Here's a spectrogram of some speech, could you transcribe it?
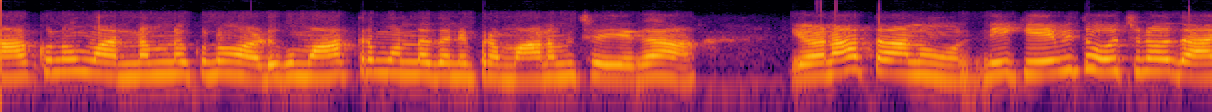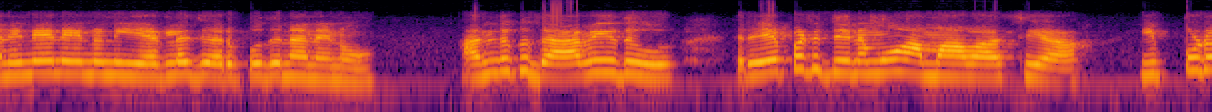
నాకును మరణమునకును అడుగు మాత్రం ఉన్నదని ప్రమాణం చేయగా యోనాతాను నీకేమి తోచునో దానినే నేను నీ ఎడ్ల జరుపుదున నేను? అందుకు దావీదు రేపటి దినము అమావాస్య. ఇప్పుడు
